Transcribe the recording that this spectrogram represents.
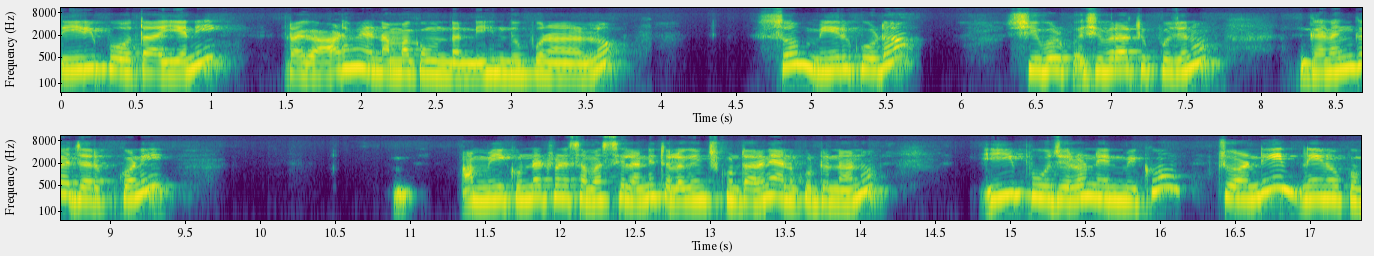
తీరిపోతాయి అని ప్రగాఢమైన నమ్మకం ఉందండి హిందూ పురాణాల్లో. సో మీరు కూడా శివ శివరాత్రి పూజను ఘనంగా జరుపుకొని మీకున్నటువంటి సమస్యలన్నీ తొలగించుకుంటారని అనుకుంటున్నాను. ఈ పూజలో నేను మీకు చూడండి నేను ఒక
